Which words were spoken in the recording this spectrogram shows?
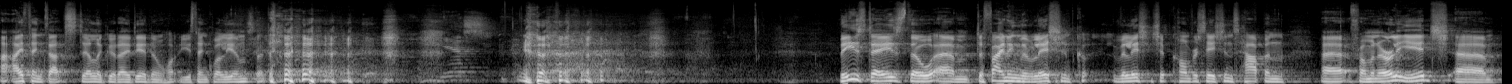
I, I think that's still a good idea. I don't know what you think, William. But These days, though, um, defining the relation, relationship conversations happen uh, from an early age. Um,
